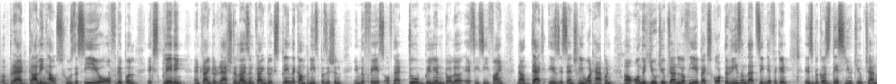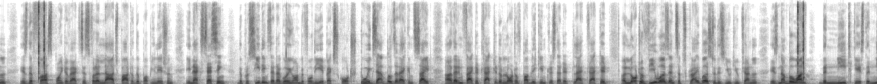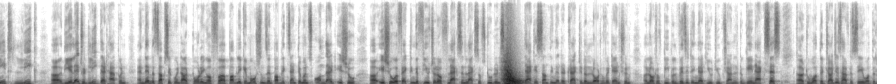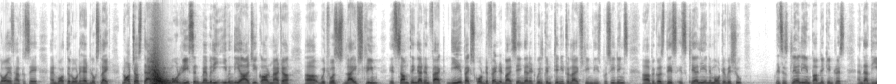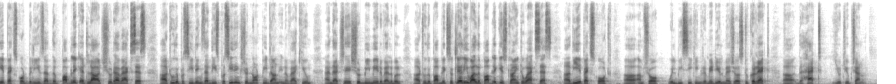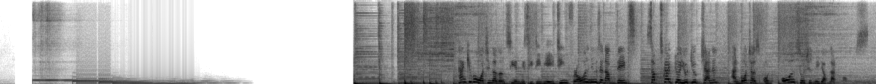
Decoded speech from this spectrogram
of Brad Garlinghouse, who's the CEO of Ripple, explaining and trying to rationalize and trying to explain the company's position in the face of that $2 billion SEC fine. Now, that is essentially what happened uh, on the YouTube channel of the Apex Court. The reason that's significant is because this YouTube channel is the first point of access for a large part of the population in accessing the proceedings that are going on before the Apex Court. Two examples that I can cite uh, that in fact attracted a lot of public interest, that attracted a lot of viewers and subscribers to this YouTube channel is number one, the NEET case, the NEET leak uh, the alleged leak that happened and then the subsequent outpouring of uh, public emotions and public sentiments on that issue, uh, issue affecting the future of lakhs and lakhs of students. That is something that attracted a lot of attention, a lot of people visiting that YouTube channel to gain access uh, to what the judges have to say, what the lawyers have to say, and what the road ahead looks like. Not just that, in more recent memory, even the RG Kar matter, uh, which was live streamed, is something that in fact the Apex Court defended by saying that it will continue to live stream these proceedings uh, because this is clearly an emotive issue. This is clearly in public interest and that the Apex Court believes that the public at large should have access uh, to the proceedings, that these proceedings should not be done in a vacuum and that they should be made available uh, to the public. So clearly, while the public is trying to access, uh, the Apex Court, uh, I'm sure, will be seeking remedial measures to correct uh, the hacked YouTube channel. Thank you for watching us on CNBC TV 18. For all news and updates, subscribe to our YouTube channel and watch us on all social media platforms.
